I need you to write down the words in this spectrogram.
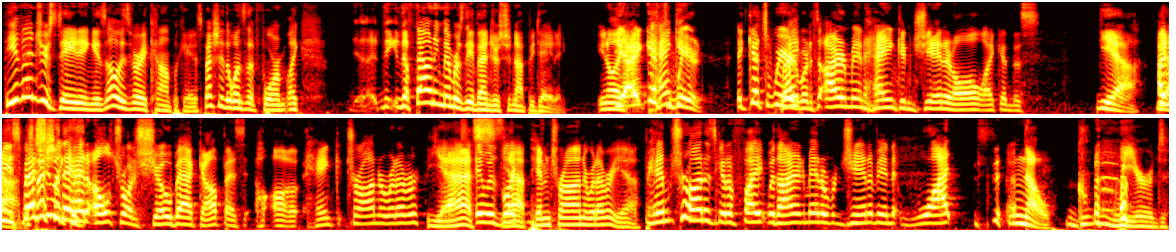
the Avengers dating is always very complicated, especially the ones that form like the, the founding members of the Avengers should not be dating. You know, like yeah, it gets Hank- weird. It gets weird Right? when it's Iron Man, Hank, and Janet all like in this. Yeah, I mean, yeah. especially, when they had Ultron show back up as uh, Hanktron or whatever. Yes, it was yeah, like- Pimtron or whatever. Yeah, Pimtron is gonna fight with Iron Man over Janet Van. What? no, G- weird.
